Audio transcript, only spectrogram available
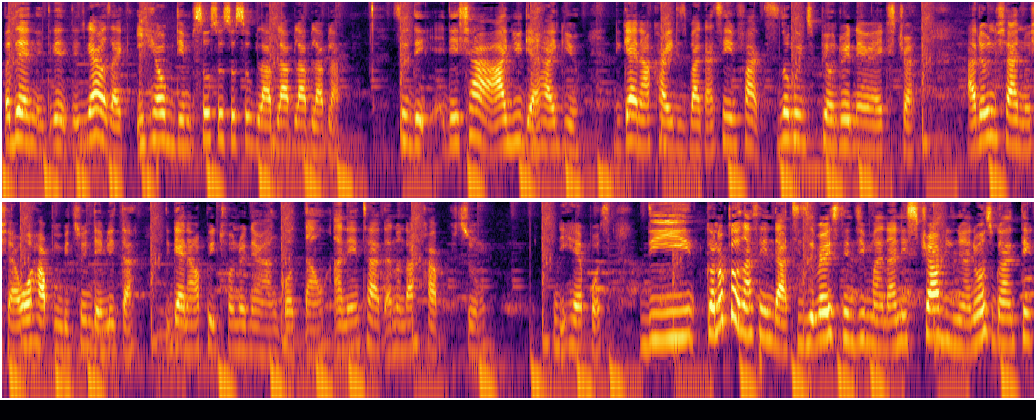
But then the, the guy was like, he helped him, so, so, so, so, blah, blah, blah, blah, blah. So they they shall argue, they argue. The guy now carried his bag and say, in fact, he's not going to pay 100 naira extra. I don't share no share what happened between them later. The guy now paid 200 naira and got down and entered another cab to the airport. The conductor was not saying that he's a very stingy man and he's traveling and he wants to go and take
